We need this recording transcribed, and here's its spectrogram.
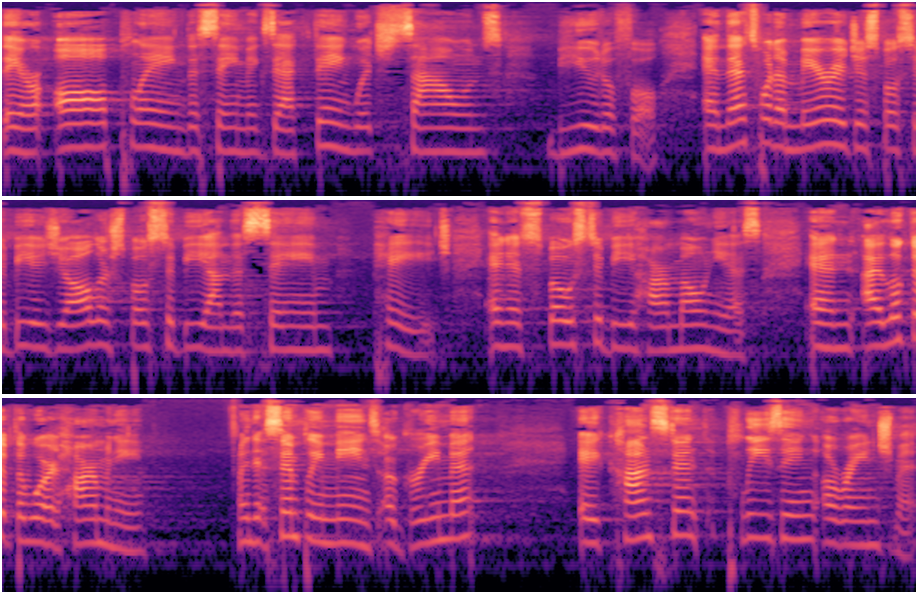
they are all playing the same exact thing, which sounds beautiful. And that's what a marriage is supposed to be is y'all are supposed to be on the same page and it's supposed to be harmonious. And I looked up the word harmony and it simply means agreement, a constant pleasing arrangement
